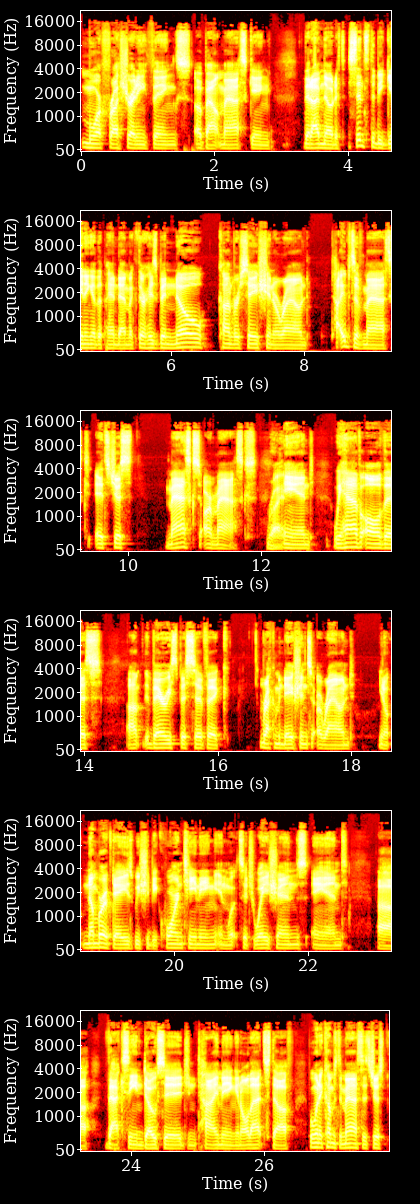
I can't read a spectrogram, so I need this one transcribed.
more frustrating things about masking that I've noticed since the beginning of the pandemic. There has been no conversation around types of masks. It's just masks are masks. Right. And we have all this um, very specific recommendations around you know number of days we should be quarantining in what situations and uh, vaccine dosage and timing and all that stuff but when it comes to masks it's just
